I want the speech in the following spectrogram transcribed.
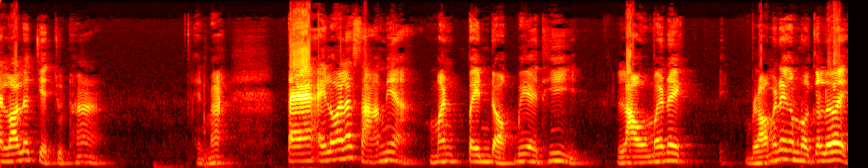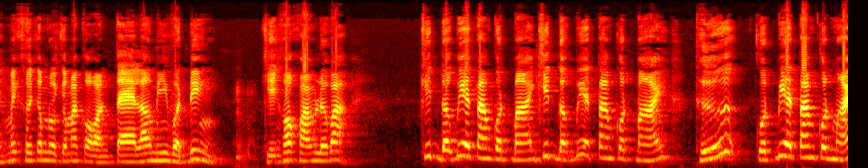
นร้อยละเจ็ดจุดห้าเห็นไหมแต่ไอ้ร้อยละสามเนี่ย มันเป็นดอกเบี้ยที่เราไม่ได้ เราไม่ได้กำหนดกันเลย ไม่เคยกำหนดกันมาก่อน แต่เรามีวอร์ดดิ้งเขียนข้อความเลยว่า คิดดอกเบี้ยตามกฎหมาย คิดดอกเบี้ยตามกฎหมาย ถือกฎเบี้ยตามกฎหมาย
